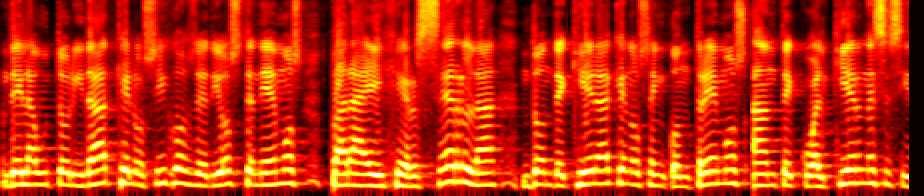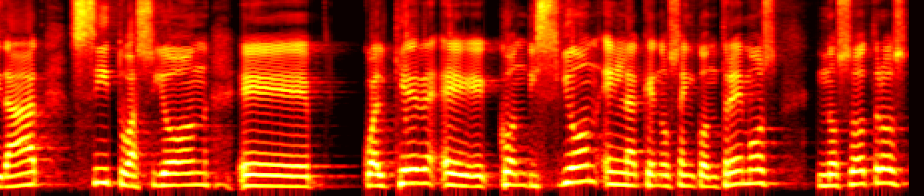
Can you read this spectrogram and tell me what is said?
de la autoridad que los hijos de Dios tenemos para ejercerla donde quiera que nos encontremos ante cualquier necesidad, situación, eh, cualquier eh, condición en la que nos encontremos, nosotros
